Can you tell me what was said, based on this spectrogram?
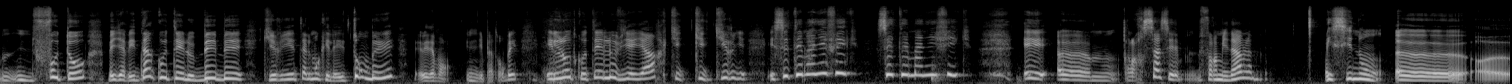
une photo, mais il y avait d'un côté le bébé qui riait tellement qu'il allait tomber, évidemment, il n'est pas tombé, et de l'autre côté le vieillard qui, qui, qui riait. Et c'était magnifique, c'était magnifique. Et euh, alors ça, c'est formidable. Et sinon, euh, euh,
